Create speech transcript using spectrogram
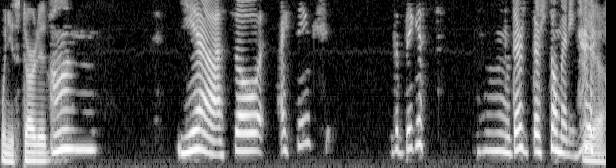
when you started. Um, yeah, so I think the biggest, hmm, there's, there's so many. yeah.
